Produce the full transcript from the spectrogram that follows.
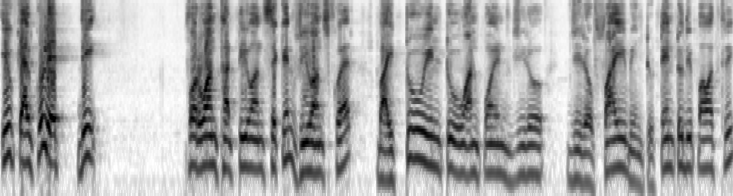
you calculate the for 131 second V1 square by 2 into 1.005 into 10 to the power 3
